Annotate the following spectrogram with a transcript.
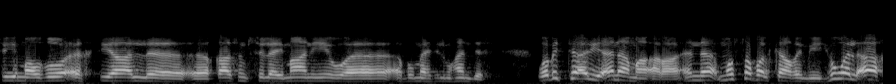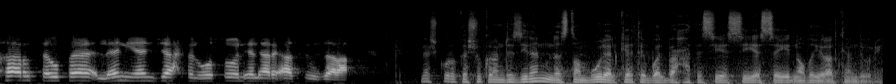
في موضوع اغتيال آه، قاسم سليماني وأبو مهدي المهندس. وبالتالي أنا ما أرى أن مصطفى الكاظمي هو الآخر سوف لن ينجح في الوصول إلى رئاسة الوزراء. نشكرك شكرا جزيلا من إسطنبول الكاتب والباحث السياسي السيد نظير الكندوري.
